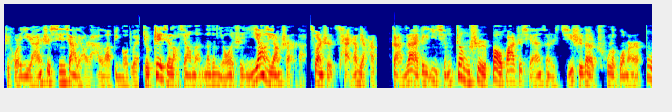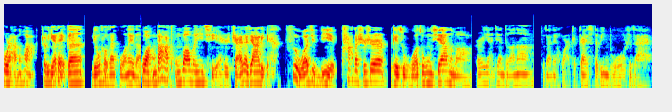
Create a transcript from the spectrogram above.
这会儿已然是心下了然了。并购队就这些老乡们，那跟牛也是一样一样色儿的，算是踩上点儿，赶在这个疫情正式爆发之前，算是及时的出了国门。不然的话，这不也得跟留守在国内的广大同胞们一起，是宅在家里，自我紧闭，踏踏实实给祖国做贡献了吗？而眼见得呢？就在那会儿，这该死的病毒是在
